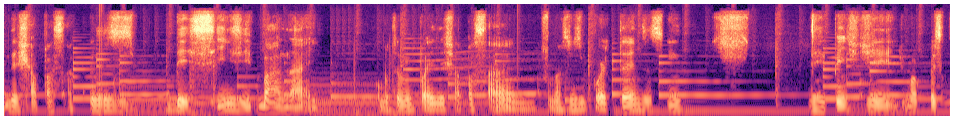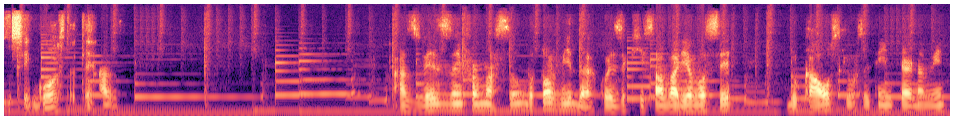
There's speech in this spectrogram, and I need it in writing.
deixar passar coisas imbecis e banais, como também pode deixar passar informações importantes, assim, de repente de, de uma coisa que você gosta até. Às vezes a informação da tua vida, a coisa que salvaria você do caos que você tem internamente,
